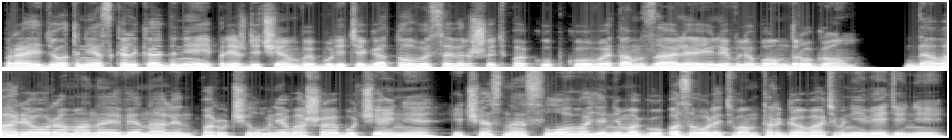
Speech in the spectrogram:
Пройдет несколько дней, прежде чем вы будете готовы совершить покупку в этом зале или в любом другом. Даварио Романа Эвеналин поручил мне ваше обучение, и, честное слово, я не могу позволить вам торговать в неведении.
